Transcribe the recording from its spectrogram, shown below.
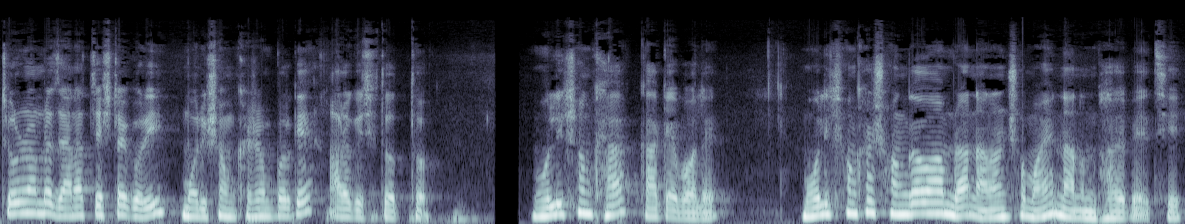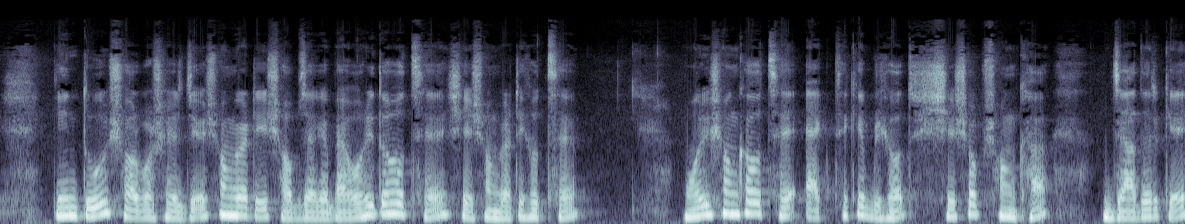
চলুন আমরা জানার চেষ্টা করি মৌলিক সংখ্যা সম্পর্কে আরও কিছু তথ্য। মৌলিক সংখ্যা কাকে বলে? মৌলিক সংখ্যার সংজ্ঞাও আমরা নানান সময়ে নানানভাবে পেয়েছি। কিন্তু সর্বশেষ যে সংজ্ঞাটি সব জায়গায় ব্যবহৃত হচ্ছে সেই সংজ্ঞাটি হচ্ছে, মৌলিক সংখ্যা হচ্ছে এক থেকে বৃহৎ সেসব সংখ্যা যাদেরকে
